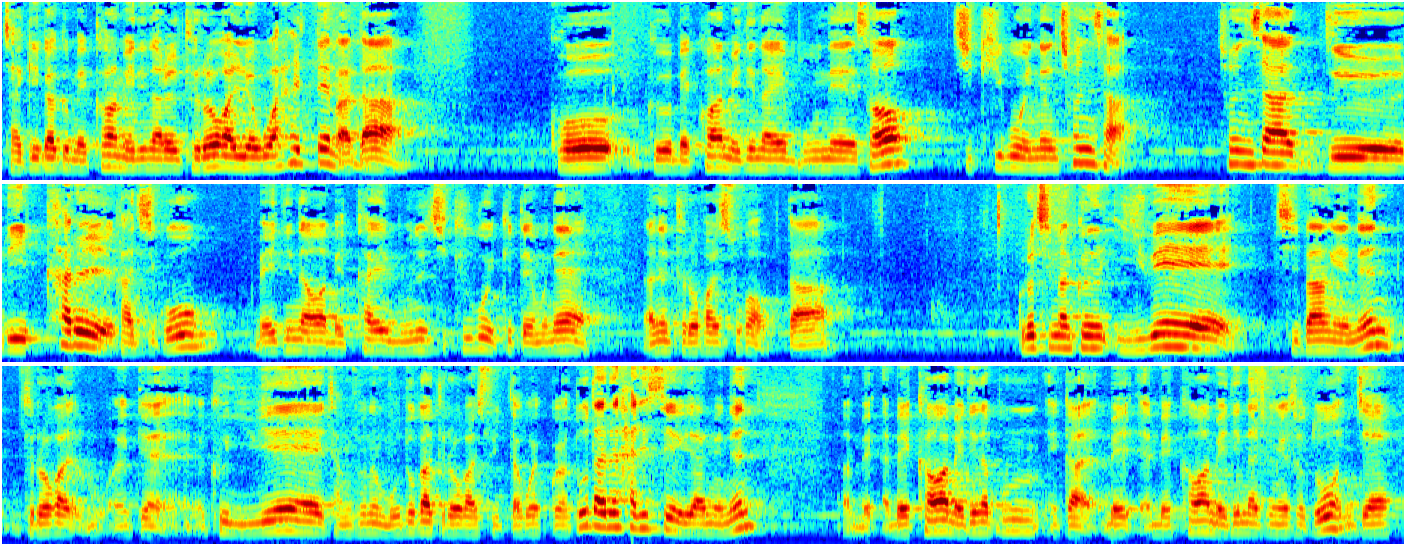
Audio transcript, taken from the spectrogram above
자기가 그 메카와 메디나를 들어가려고 할 때마다 그, 그 메카와 메디나의 문에서 지키고 있는 천사, 천사들이 칼을 가지고 메디나와 메카의 문을 지키고 있기 때문에 나는 들어갈 수가 없다. 그렇지만 그 이외의 지방에는 들어가 뭐 이렇게 그 이외의 장소는 모두가 들어갈 수 있다고 했고요. 또 다른 하디스에 의하면은 메카와 메디나뿐 그러니까 메, 카와 메디나 중에서도 이제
